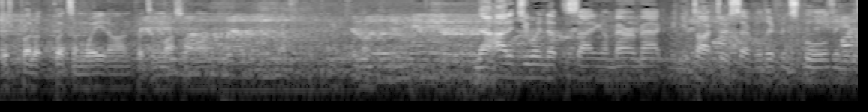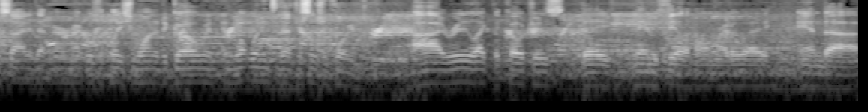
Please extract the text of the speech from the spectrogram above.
just put put some weight on, put some muscle on. Now, how did you end up deciding on Merrimack? I mean, you talked to several different schools, and you decided that Merrimack was the place you wanted to go. And, and what went into that decision for you? I really like the coaches; they made me feel at home right away, and uh,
